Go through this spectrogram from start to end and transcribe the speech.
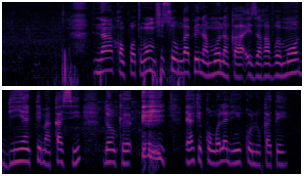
na comportement mosusu oyo ngai mpe namonaka ezalaka vraiment bien te makasi donc eyaki congolais alingi koluka te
